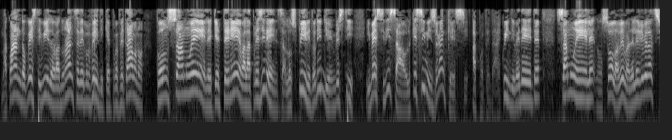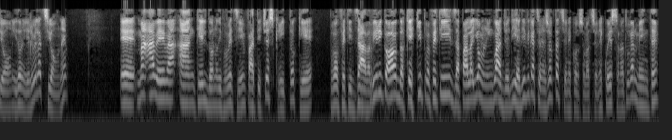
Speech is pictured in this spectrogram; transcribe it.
ma quando questi videro l'adunanza dei profeti che profetavano con Samuele che teneva la presidenza, lo Spirito di Dio investì i messi di Saulo che si misero anch'essi a profetare. Quindi vedete, Samuele non solo aveva delle rivelazioni, i doni di rivelazione, eh, ma aveva anche il dono di profezia. Infatti c'è scritto che profetizzava. Vi ricordo che chi profetizza parla agli uomini un linguaggio di edificazione, esortazione e consolazione. Questo naturalmente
